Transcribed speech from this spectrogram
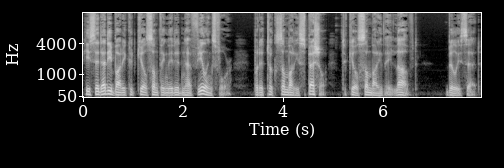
He said anybody could kill something they didn't have feelings for, but it took somebody special to kill somebody they loved, Billy said.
